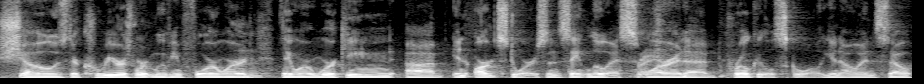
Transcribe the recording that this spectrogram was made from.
shows. Their careers weren't moving forward. They were working uh, in art stores in St. Louis or at a parochial school, you know, and so.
